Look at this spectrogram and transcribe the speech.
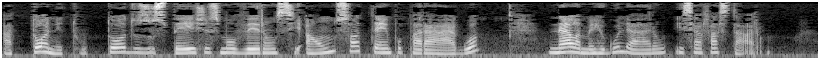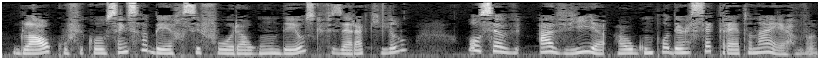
atônito, todos os peixes moveram-se a um só tempo para a água, nela mergulharam e se afastaram. Glauco ficou sem saber se fora algum deus que fizera aquilo ou se havia algum poder secreto na erva.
